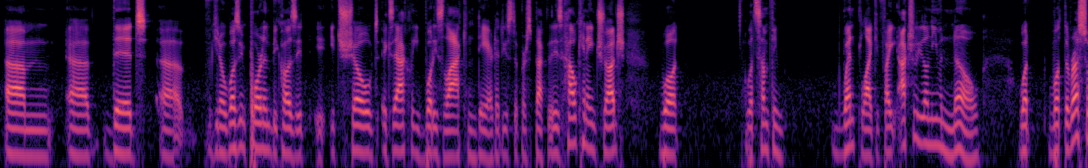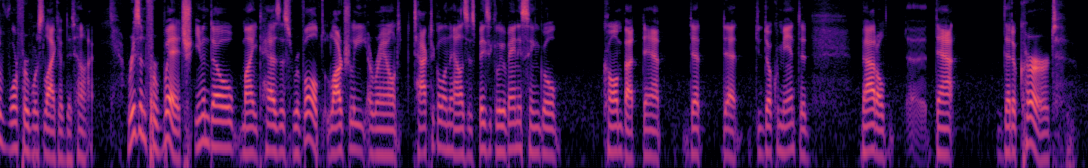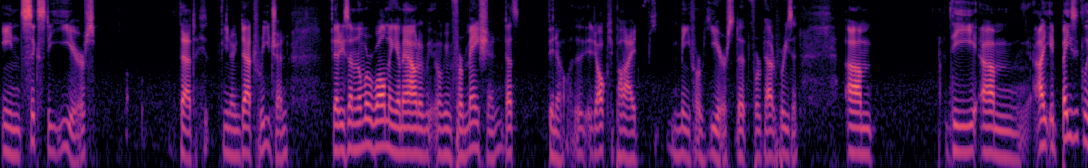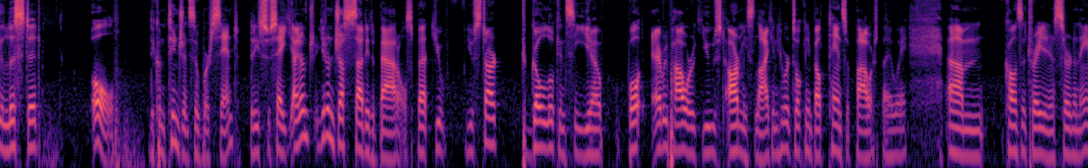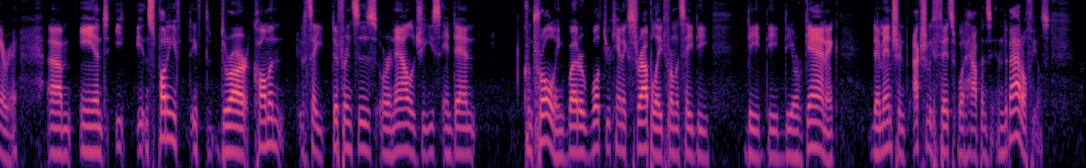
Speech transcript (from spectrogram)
um, uh, that uh, you know was important because it, it, it showed exactly what is lacking there. That is the perspective. Is how can I judge what what something went like if I actually don't even know what what the rest of warfare was like at the time reason for which, even though my thesis revolved largely around tactical analysis, basically of any single combat that that that documented battle uh, that that occurred in 60 years that you know in that region there is an overwhelming amount of, of information that's you know it occupied me for years that for that reason um, the um, I it basically listed all the contingents that were sent. That is to say, I don't you don't just study the battles, but you you start to go look and see you know what every power used armies like, and here we're talking about tens of powers, by the way, um, concentrated in a certain area, um, and in spotting if if there are common let's say differences or analogies, and then controlling whether what you can extrapolate from let's say the the, the, the organic dimension actually fits what happens in the battlefields.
